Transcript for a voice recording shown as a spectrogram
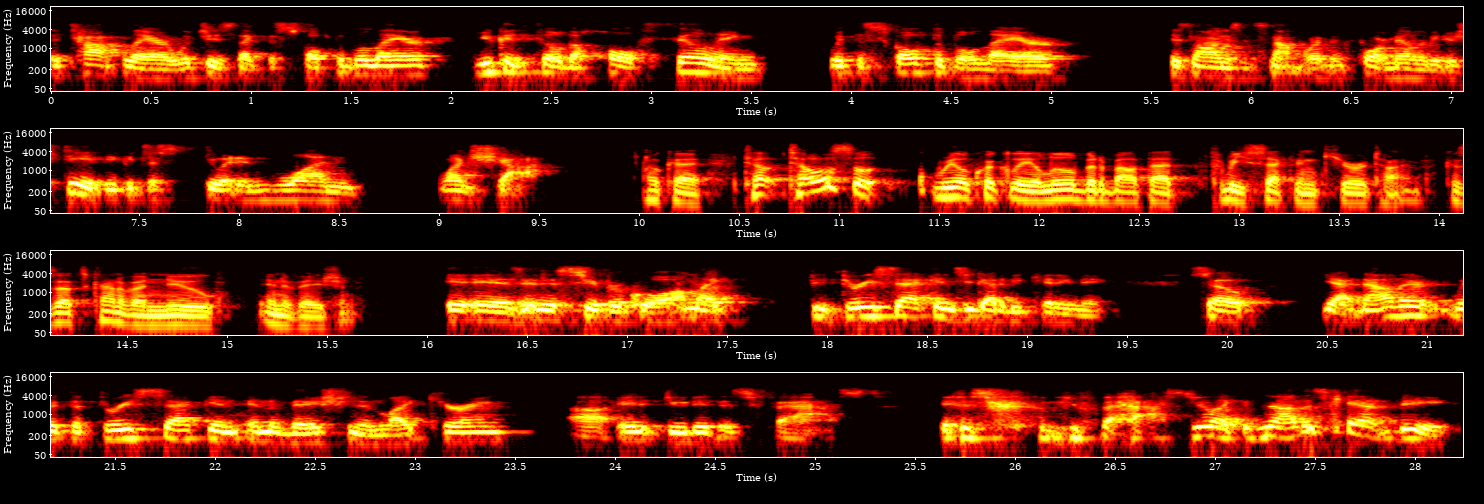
the top layer, which is like the sculptable layer. You can fill the whole filling with the sculptable layer as long as it's not more than four millimeters deep, you could just do it in one one shot. Okay. Tell tell us a, real quickly a little bit about that three second cure time because that's kind of a new innovation. It is. It is super cool. I'm like, dude, three seconds? You got to be kidding me. So yeah, now they're with the three second innovation in light curing. Uh, it, dude, it is fast. It is really fast. You're like, no, this can't be.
